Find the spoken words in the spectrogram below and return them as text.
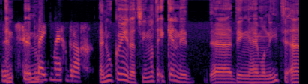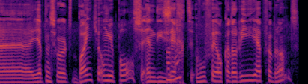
Dus En- het stuurt en een beetje mijn gedrag. En hoe kun je dat zien? Want ik ken dit eh, ding helemaal niet. Eh, je hebt een soort bandje om je pols en die Mhm. zegt hoeveel calorieën je hebt verbrand.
